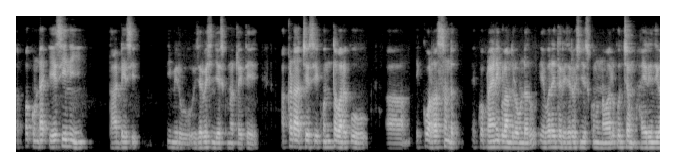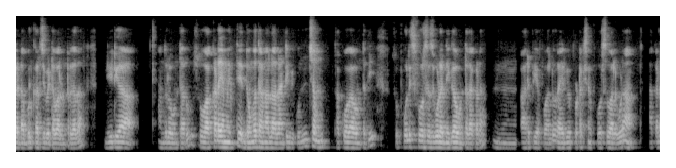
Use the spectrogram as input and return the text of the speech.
తప్పకుండా ఏసీని థర్డ్ ఏసీని మీరు రిజర్వేషన్ చేసుకున్నట్లయితే అక్కడ వచ్చేసి కొంతవరకు ఎక్కువ రష్ ఉండదు. ఎక్కువ ప్రయాణికులు అందులో ఉండరు. ఎవరైతే రిజర్వేషన్ చేసుకుని ఉన్న వాళ్ళు కొంచెం హై రేంజ్గా డబ్బులు ఖర్చు పెట్టే వాళ్ళు ఉంటారు కదా. నీట్గా అందులో ఉంటారు. సో అక్కడ ఏమైతే దొంగతనాలు అలాంటివి కొంచెం తక్కువగా ఉంటుంది. సో పోలీస్ ఫోర్సెస్ కూడా నిఘా ఉంటుంది అక్కడ. ఆర్పిఎఫ్ వాళ్ళు రైల్వే ప్రొటెక్షన్ ఫోర్స్ వాళ్ళు కూడా అక్కడ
